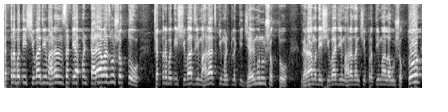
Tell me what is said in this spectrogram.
छत्रपती शिवाजी महाराजांसाठी आपण टाळ्या वाजवू शकतो. छत्रपती शिवाजी महाराज की म्हटलं की जय म्हणू शकतो. घरामध्ये शिवाजी महाराजांची प्रतिमा लावू शकतो.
